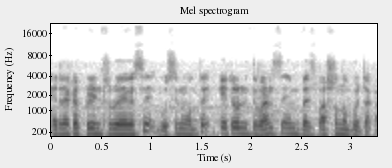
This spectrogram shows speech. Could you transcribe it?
এটার একটা প্রিন্ট রয়ে গেছে গুছির মধ্যে, এটাও নিতে পারেন সেম প্রাইস পাঁচশো নব্বই টাকা।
